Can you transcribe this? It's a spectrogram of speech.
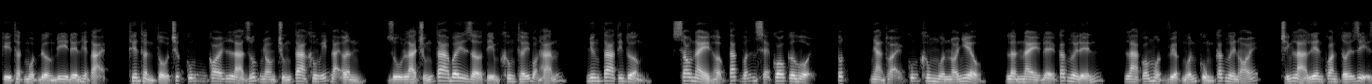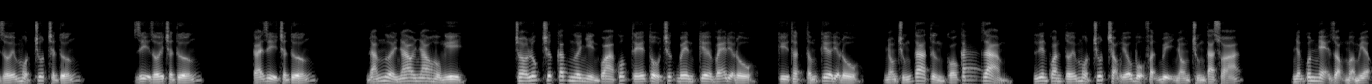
kỳ thật một đường đi đến hiện tại, thiên thần tổ chức cũng coi là giúp nhóm chúng ta không ít đại ân, dù là chúng ta bây giờ tìm không thấy bọn hắn, nhưng ta tin tưởng sau này hợp tác vẫn sẽ có cơ hội, tốt, nhàn thoại cũng không muốn nói nhiều, lần này để các ngươi đến, là có một việc muốn cùng các ngươi nói, chính là liên quan tới dị giới một chút trần tướng. Dị giới trần tướng? Cái gì trần tướng? Đám người nhao nhao hồng nghi. Cho lúc trước các ngươi nhìn qua quốc tế tổ chức bên kia vẽ địa đồ, kỳ thật tấm kia địa đồ, nhóm chúng ta từng có cắt giảm, liên quan tới một chút trọng yếu bộ phận bị nhóm chúng ta xóa. Nhậm quân nhẹ giọng mở miệng.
